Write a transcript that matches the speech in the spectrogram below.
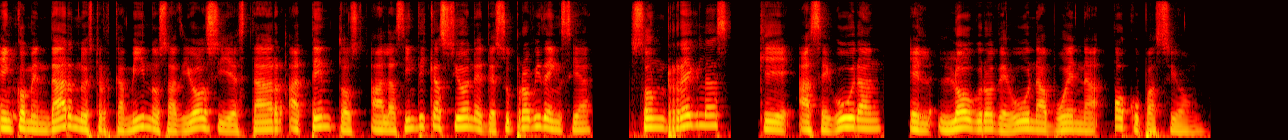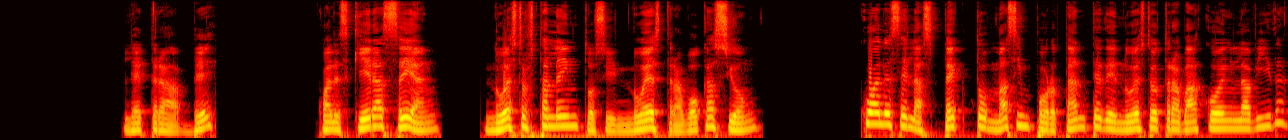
encomendar nuestros caminos a Dios y estar atentos a las indicaciones de su providencia son reglas que aseguran el logro de una buena ocupación. Letra B. Cualesquiera sean nuestros talentos y nuestra vocación, ¿Cuál es el aspecto más importante de nuestro trabajo en la vida?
